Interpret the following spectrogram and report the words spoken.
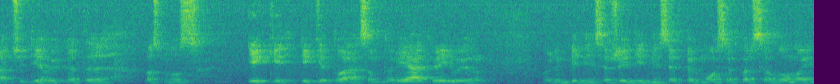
ačiū Dievui, kad e, pas mus iki, iki to esam turėję atvejų ir olimpinėse žaidynėse pirmose Barcelonoje.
